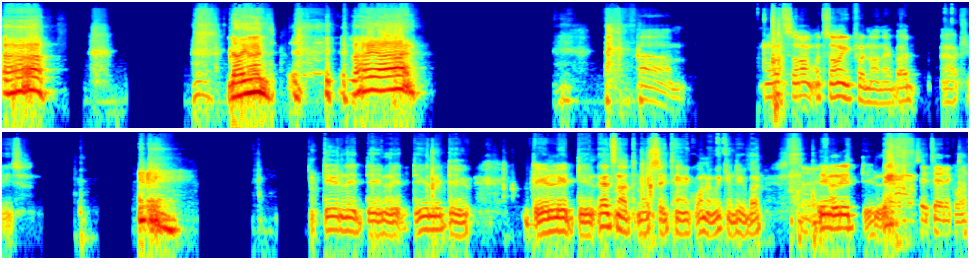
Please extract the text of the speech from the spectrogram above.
uh, Lion. lion. um, What song? What song you putting on there, bud? Oh, jeez. Doodly doodly doodly doo. Doodly doo. That's not the most satanic one that we can do, but bud. Doodly doodly. Satanic one.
